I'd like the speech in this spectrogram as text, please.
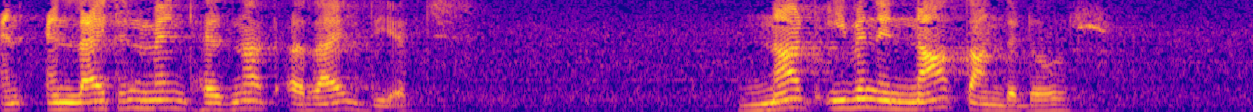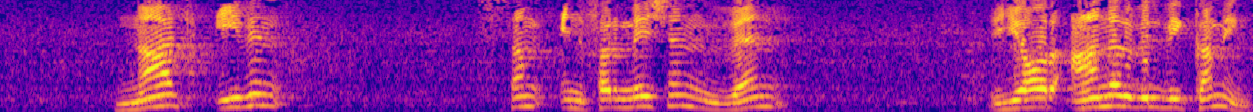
and enlightenment has not arrived yet. Not even a knock on the door. Not even some information when your honor will be coming.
